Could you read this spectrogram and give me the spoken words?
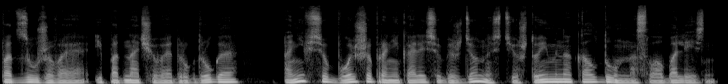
подзуживая и подначивая друг друга, они все больше проникались убежденностью, что именно колдун наслал болезнь.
